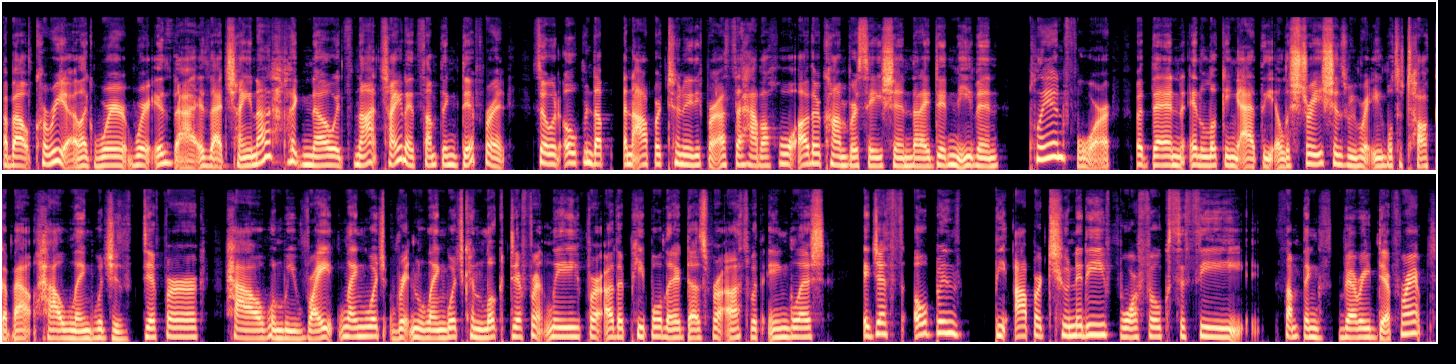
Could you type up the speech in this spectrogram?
about Korea. Like, where where is that? Is that China? Like, no, it's not China. It's something different. So it opened up an opportunity for us to have a whole other conversation that I didn't even plan for. But then in looking at the illustrations, we were able to talk about how languages differ, how when we write language, written language can look differently for other people than it does for us with English. It just opens the opportunity for folks to see something very different.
